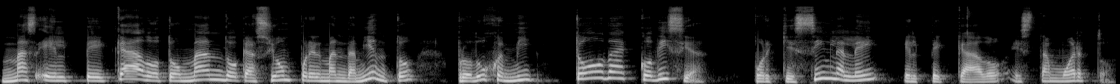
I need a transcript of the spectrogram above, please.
Mas el pecado tomando ocasión por el mandamiento, produjo en mí toda codicia, porque sin la ley el pecado está muerto.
